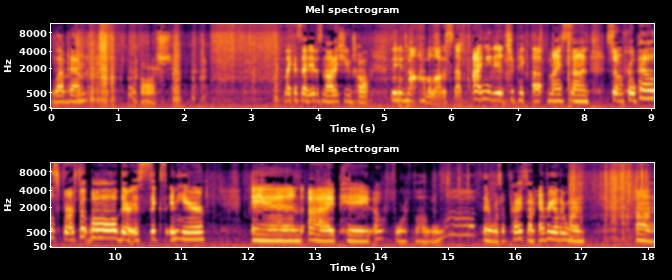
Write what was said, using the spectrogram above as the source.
Love them. Oh, gosh. Like I said, it is not a huge haul. They did not have a lot of stuff. I needed to pick up my son some Propels for football. There is six in here. And I paid, oh, for the love. There was a price on every other one. Um,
